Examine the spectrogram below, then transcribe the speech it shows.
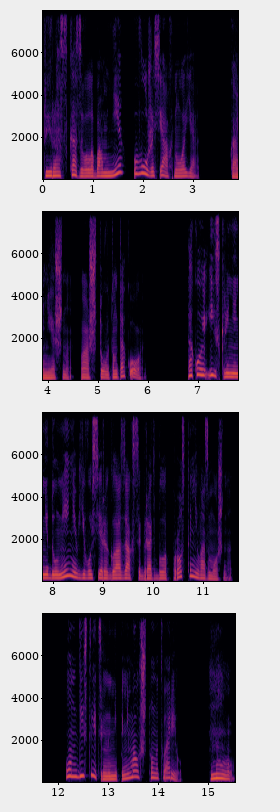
Ты рассказывал обо мне? В ужасе ахнула я. Конечно. А что в этом такого? Такое искреннее недоумение в его серых глазах сыграть было просто невозможно. Он действительно не понимал, что натворил. «Ну,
